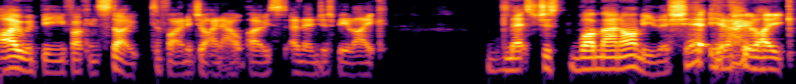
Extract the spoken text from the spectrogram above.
I would be fucking stoked to find a giant outpost and then just be like, let's just one man army this shit. You know, like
